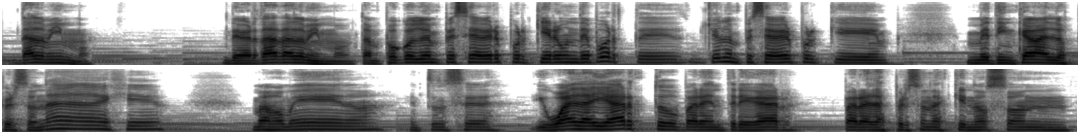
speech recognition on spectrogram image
da lo mismo. De verdad da lo mismo. Tampoco lo empecé a ver porque era un deporte. Yo lo empecé a ver porque me tincaban los personajes, más o menos. Entonces, igual hay harto para entregar para las personas que no son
